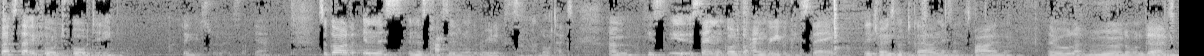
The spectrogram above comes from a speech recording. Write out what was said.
verse 34 to 40, I think it's the next one, yeah. So God, in this in this passage, I'm not going to read it because it's a lot of text. Um, he's, he's saying that God got angry because they they chose not to go and they sent spies and they're all like, mm, I don't want to go,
